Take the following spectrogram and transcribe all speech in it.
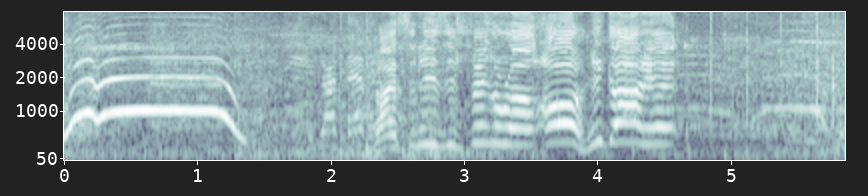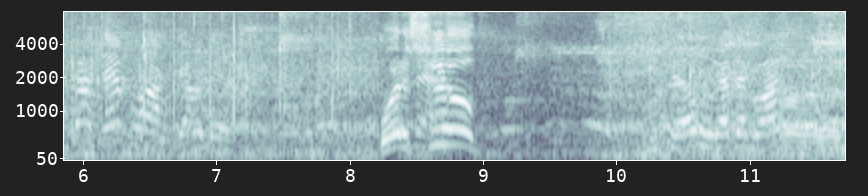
Woohoo! We got that. Nice and easy finger roll. Oh, he got it. We got that block down there. What a shield. You tell who got that block? Uh,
